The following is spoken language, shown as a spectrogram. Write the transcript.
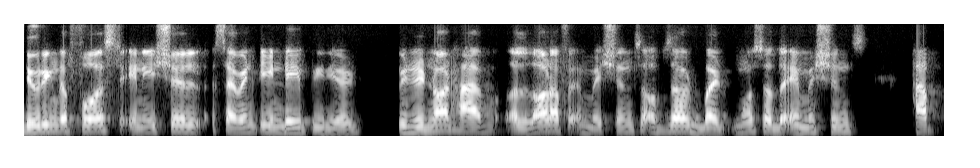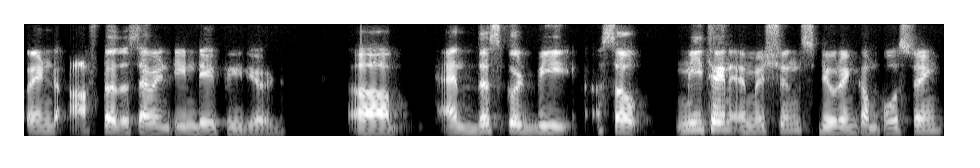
during the first initial 17 day period, we did not have a lot of emissions observed, but most of the emissions happened after the 17 day period. Um, and this could be, so methane emissions during composting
